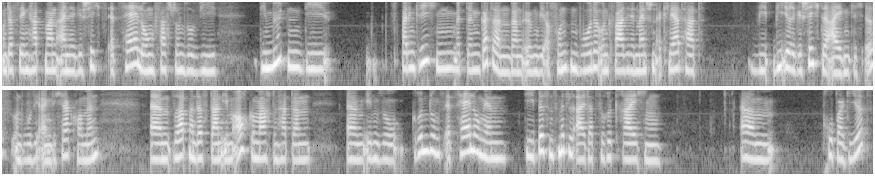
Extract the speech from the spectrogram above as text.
Und deswegen hat man eine Geschichtserzählung fast schon so wie die Mythen, die bei den Griechen mit den Göttern dann irgendwie erfunden wurde und quasi den Menschen erklärt hat, wie, wie ihre Geschichte eigentlich ist und wo sie eigentlich herkommen. Ähm, so hat man das dann eben auch gemacht und hat dann ähm, eben so Gründungserzählungen die bis ins Mittelalter zurückreichen, ähm, propagiert.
